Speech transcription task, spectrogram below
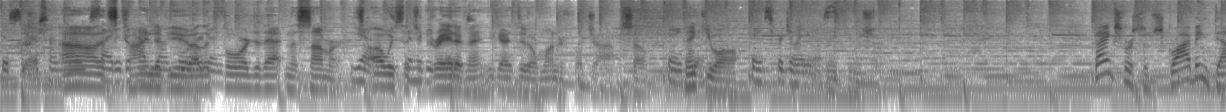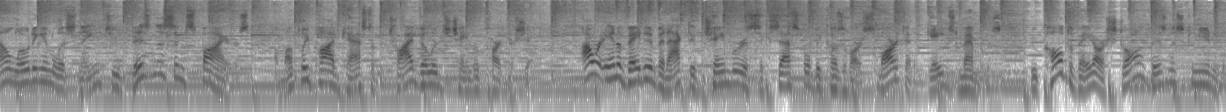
this year, so I'm really Oh, excited that's to kind have of you. you. I look and- forward to that in the summer. It's Yeah, always it's such a great great. event. You guys do a wonderful job. So Thank, thank you all. Thanks for joining us. Thank you, Michelle. Thanks for subscribing, downloading, and listening to Business Inspires, a monthly podcast of the Tri Village Chamber Partnership. Our innovative and active chamber is successful because of our smart and engaged members who cultivate our strong business community.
